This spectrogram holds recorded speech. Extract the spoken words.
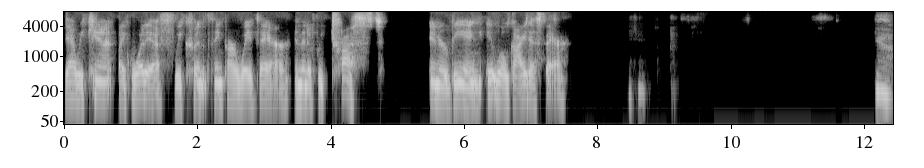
Yeah, we can't, like, what if we couldn't think our way there? And that if we trust inner being, it will guide us there. Mm-hmm. Yeah.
